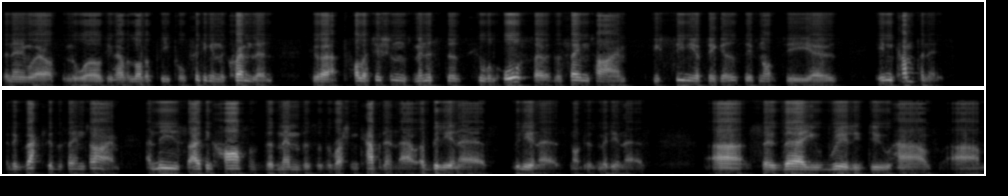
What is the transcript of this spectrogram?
than anywhere else in the world. You have a lot of people sitting in the Kremlin who are politicians, ministers, who will also at the same time be senior figures, if not CEOs, in companies at exactly the same time. And these, I think half of the members of the Russian cabinet now are billionaires, billionaires, not just millionaires. Uh, so there you really do have um,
